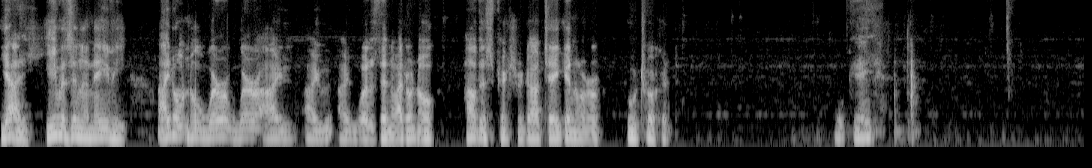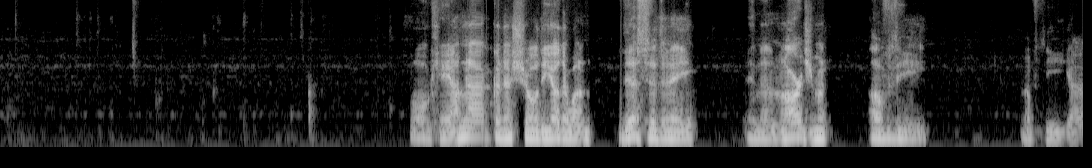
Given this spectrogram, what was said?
Yeah, he was in the Navy. I don't know where where I I I was then. I don't know how this picture got taken or who took it. Okay. Okay, I'm not going to show the other one. This is a an enlargement of the of the uh,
